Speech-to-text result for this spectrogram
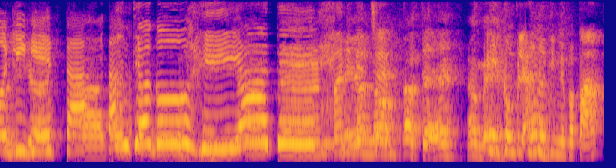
Olivietta, tanti auguri a te. Domani invece A te, a me. è il compleanno di mio papà,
